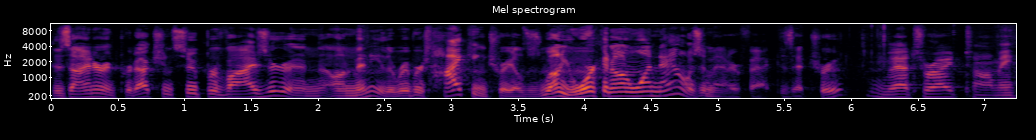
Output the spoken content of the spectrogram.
designer and production supervisor, and on many of the river's hiking trails as well. You're working on one now, as a matter of fact. Is that true? That's right, Tommy.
